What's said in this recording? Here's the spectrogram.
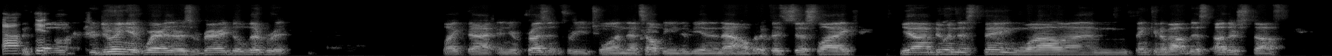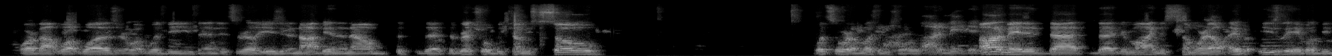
Uh, And it, if you're doing it where there's a very deliberate like that and you're present for each one, that's helping you to be in the now. But if it's just like, yeah, I'm doing this thing while I'm thinking about this other stuff or about what was or what would be, then it's really easy to not be in the now. The, the, the ritual becomes so, what's the word I'm looking for? Automated. Automated that, that your mind is somewhere else, able, easily able to be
